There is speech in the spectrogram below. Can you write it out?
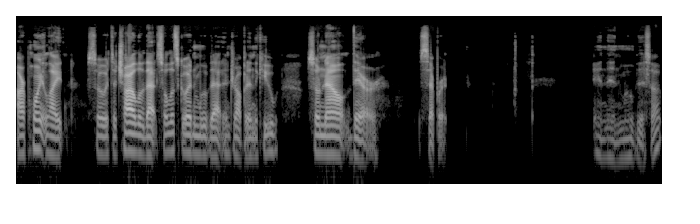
our point light. So it's a child of that. So let's go ahead and move that and drop it in the cube. So now they're separate. And then move this up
